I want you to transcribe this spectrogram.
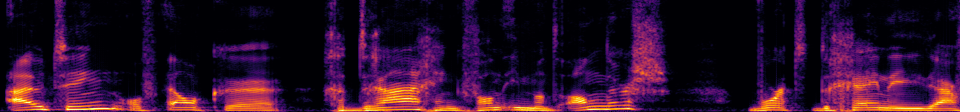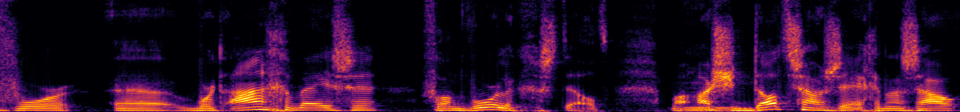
uiting of elke gedraging van iemand anders wordt degene die daarvoor uh, wordt aangewezen verantwoordelijk gesteld. Maar als je hmm. dat zou zeggen, dan zou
